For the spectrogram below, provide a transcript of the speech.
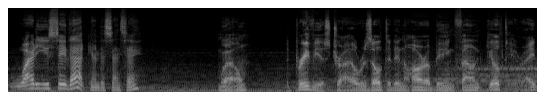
Why do you say that, Genda-sensei? Well, the previous trial resulted in Ehara being found guilty, right?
